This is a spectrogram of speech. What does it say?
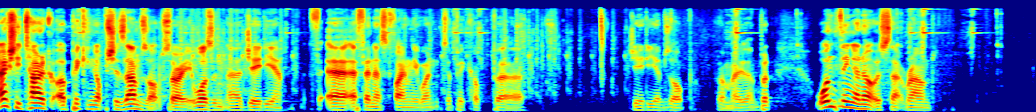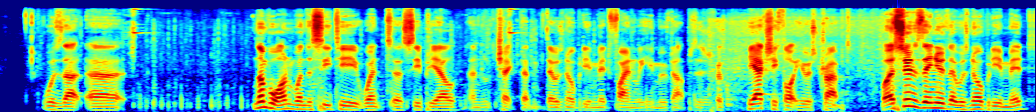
Actually, Tarek uh, picking up Shazam's op. Sorry, it wasn't uh, JDM. F- uh, FNS finally went to pick up uh, JDM's op from Maryland. But one thing I noticed that round was that uh, number one, when the CT went to CPL and checked that there was nobody in mid, finally he moved out position because he actually thought he was trapped. But as soon as they knew there was nobody in mid,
